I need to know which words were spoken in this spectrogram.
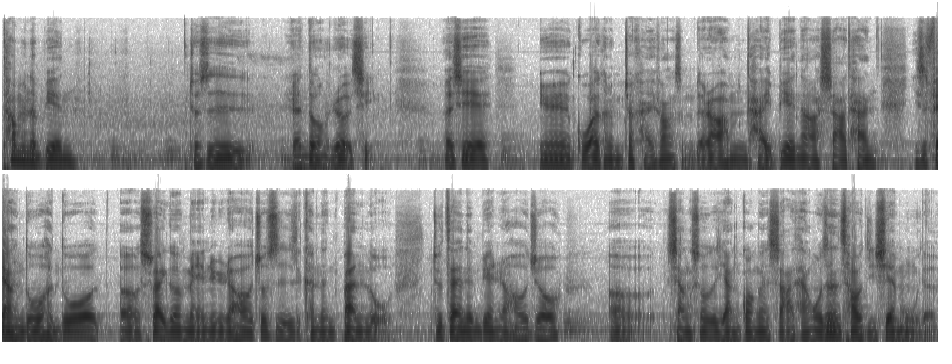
他们那边就是人都很热情，而且。因为国外可能比较开放什么的，然后他们海边啊、沙滩也是非常多很多呃帅哥美女，然后就是可能半裸就在那边，然后就呃享受着阳光跟沙滩，我真的超级羡慕的。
